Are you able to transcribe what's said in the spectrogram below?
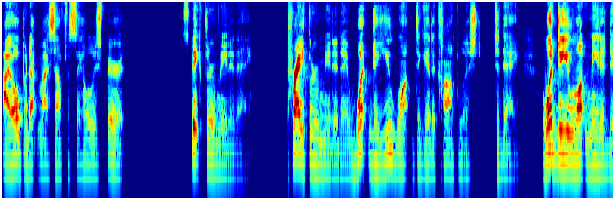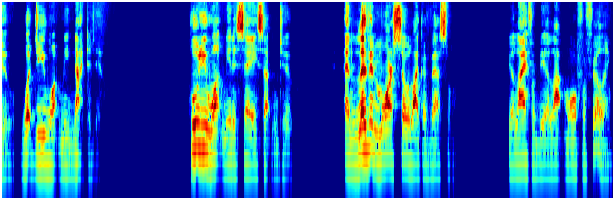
I open up myself and say, Holy Spirit, speak through me today. Pray through me today. What do you want to get accomplished today? What do you want me to do? What do you want me not to do? Who do you want me to say something to? And living more so like a vessel, your life will be a lot more fulfilling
